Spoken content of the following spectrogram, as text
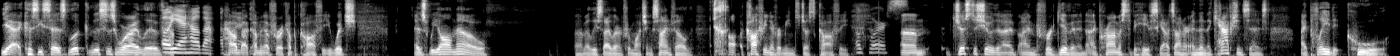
yeah, because he says, "Look, this is where I live. Oh how, yeah. How about how about coming up for a cup of coffee?" Which, as we all know, um, at least I learned from watching Seinfeld, uh, coffee never means just coffee. Of course. Um, just to show that I, I'm forgiven, I promise to behave Scout's honor. And then the caption says, I played it cool.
